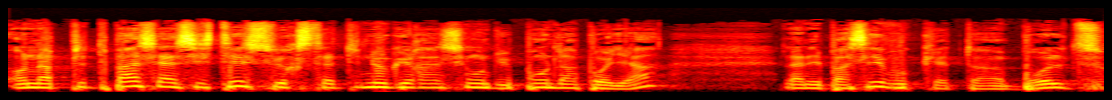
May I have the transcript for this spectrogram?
on n'a peut-être pas assez insisté sur cette inauguration du pont de la Poya. L'année passée, vous qui êtes un Bolt,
